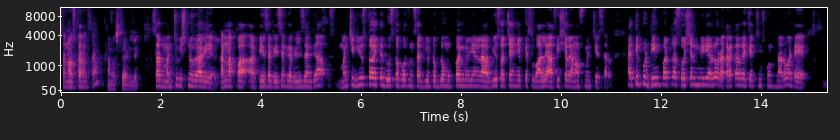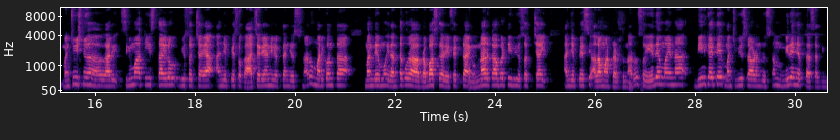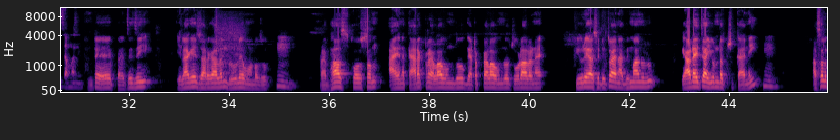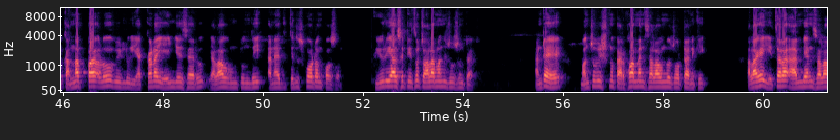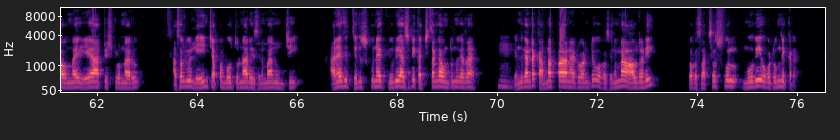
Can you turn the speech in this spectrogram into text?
Sir నమస్కారం sir. నమస్తే అండి. సార్ మంచు విష్ణు గారి కన్నప్ప టీజర్ రీసెంట్గా రిలీజ్ అయిందిగా. మంచి వ్యూస్తో అయితే దూసుకుపోతుంది సార్ యూట్యూబ్లో ముప్పై మిలియన్ల వ్యూస్ వచ్చాయని చెప్పేసి వాళ్ళే అఫీషియల్ అనౌన్స్మెంట్ చేశారు. అయితే ఇప్పుడు దీని పట్ల సోషల్ మీడియాలో రకరకాలుగా చర్చించుకుంటున్నారు. అంటే మంచు విష్ణు గారి సినిమాకి ఈ స్థాయిలో వ్యూస్ వచ్చాయా అని చెప్పేసి ఒక ఆశ్చర్యాన్ని వ్యక్తం చేస్తున్నారు. మరికొంత మంది ఏమో ఇదంతా కూడా ప్రభాస్ గారి ఎఫెక్ట్. ఆయన ఉన్నారు కాబట్టి వ్యూస్ వచ్చాయి. అని చెప్పేసి అలా మాట్లాడుతున్నారు. సో ఏదేమైనా దీనికైతే మంచి వ్యూస్ రావడం చూస్తున్నాం. మీరేం చెప్తారు సార్ దీనికి సంబంధించి? అంటే ప్రతిదీ ఇలాగే జరగాలని రూలే ఉండదు. హ్మ్. ప్రభాస్ కోసం ఆయన క్యారెక్టర్ ఎలా ఉందో గెటప్ ఎలా ఉందో చూడాలనే క్యూరియాసిటీతో ఆయన అభిమానులు యాడైతే అయి ఉండొచ్చు. కానీ. అసలు కన్నప్పలో వీళ్ళు ఎక్కడ ఏం చేశారు ఎలా ఉంటుంది అనేది తెలుసుకోవడం కోసం క్యూరియాసిటీతో చాలామంది చూసుంటారు. అంటే మంచు విష్ణు పెర్ఫార్మెన్స్ ఎలా ఉందో చూడటానికి అలాగే ఇతర అంబియన్స్ ఎలా ఉన్నాయి ఏ ఆర్టిస్టులు ఉన్నారు అసలు వీళ్ళు ఏం చెప్పబోతున్నారు ఈ సినిమా నుంచి అనేది తెలుసుకునే క్యూరియాసిటీ ఖచ్చితంగా ఉంటుంది కదా. ఎందుకంటే కన్నప్ప అనేటువంటి ఒక సినిమా ఆల్రెడీ ఒక సక్సెస్ఫుల్ మూవీ ఒకటి ఉంది ఇక్కడ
